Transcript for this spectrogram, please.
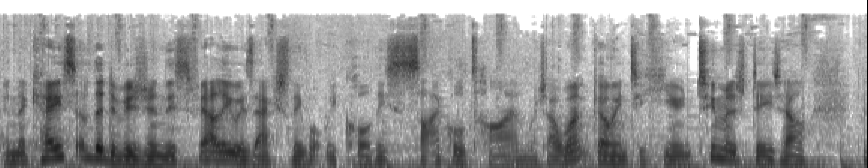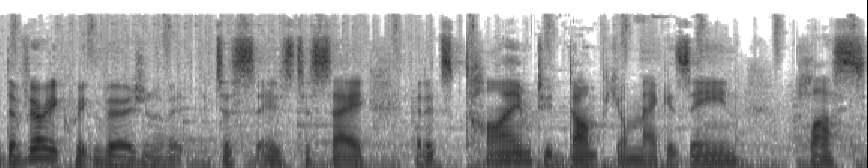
In the case of the division, this value is actually what we call the cycle time, which I won't go into here in too much detail, but the very quick version of it just is to say that it's time to dump your magazine plus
